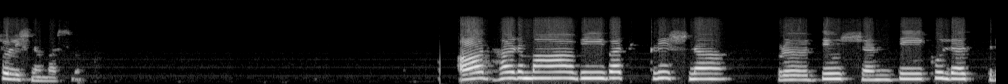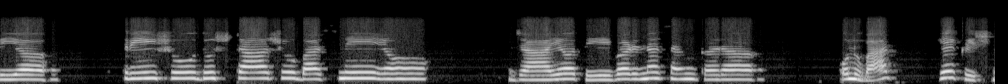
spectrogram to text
চল্লিশ নম্বর শ্লোক। अधर्माविवत् कृष्ण प्रद्युष्यन्ति कुलस्त्रियः स्त्रीषु दुष्टाशु বাস্মেয় জায়তে বর্ণসংকরা অনুবাদ হে কৃষ্ণ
